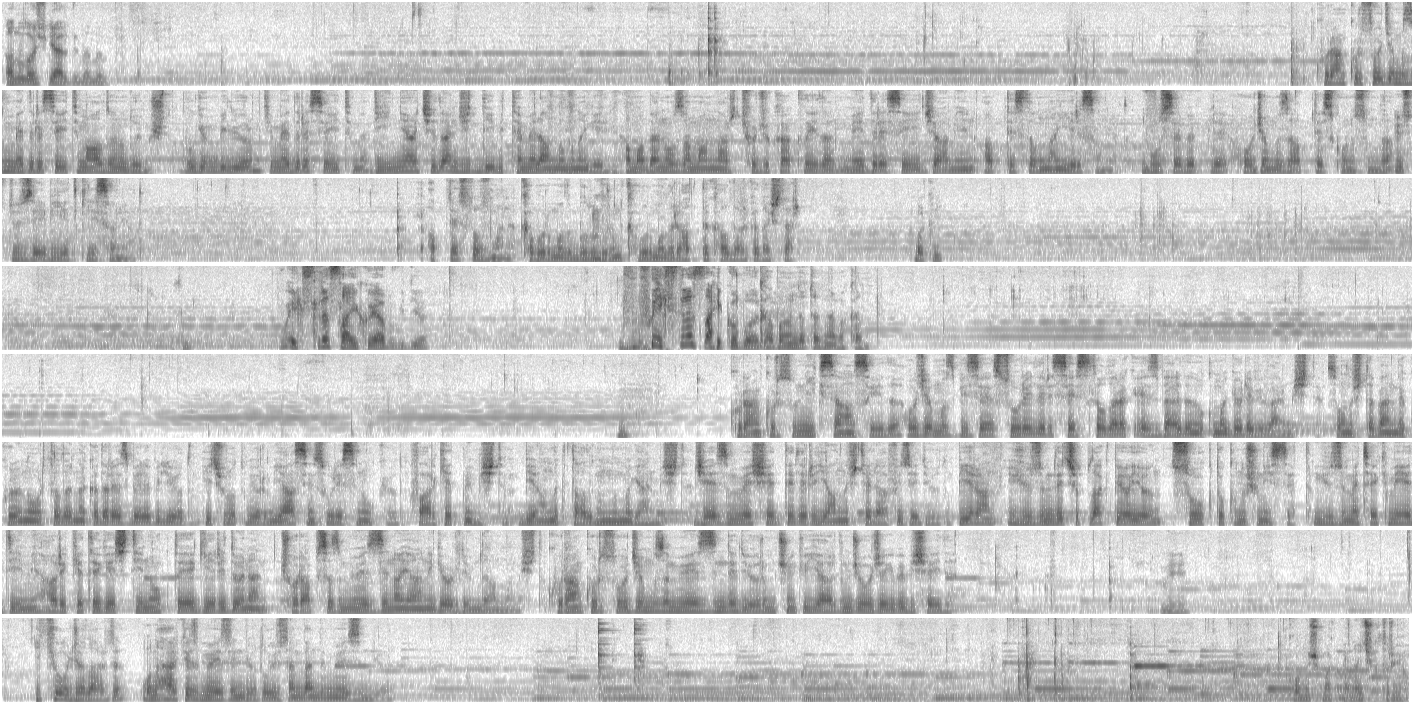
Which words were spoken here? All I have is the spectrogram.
Anıl hoş geldin Anıl. Kur'an kursu hocamızın medrese eğitimi aldığını duymuştum. Bugün biliyorum ki medrese eğitimi dini açıdan ciddi bir temel anlamına geliyor. Ama ben o zamanlar çocuk aklıyla medreseyi caminin abdest alınan yeri sanıyordum. Bu sebeple hocamızı abdest konusunda üst düzey bir yetkili sanıyordum. Abdest uzmanı. Kavurmalı bulgurun kavurmaları hatta kaldı arkadaşlar. Bakın Bu ekstra psycho ya bu video. bu ekstra psycho bu arada. kabağın da tadına bakalım. Kur'an kursunun ilk seansıydı. Hocamız bize sureleri sesli olarak ezberden okuma görevi vermişti. Sonuçta ben de Kur'an'ı ortalarına kadar ezbere biliyordum. Hiç unutmuyorum Yasin suresini okuyordum. Fark etmemiştim. Bir anlık dalgınlığıma gelmişti. Cezm ve şeddeleri yanlış telaffuz ediyordum. Bir an yüzümde çıplak bir ayağın soğuk dokunuşunu hissettim. Yüzüme tekme yediğimi, harekete geçtiği noktaya geri dönen çorapsız müezzin ayağını gördüğümde anlamıştım. Kur'an kursu hocamıza müezzin de diyorum çünkü yardımcı hoca gibi bir şeydi. Ne? İki hocalardı. Ona herkes müezzin diyordu. O yüzden ben de müezzin diyorum. Konuşmak beni acıktırıyor.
